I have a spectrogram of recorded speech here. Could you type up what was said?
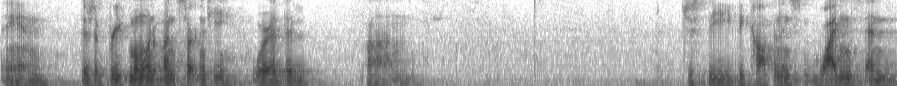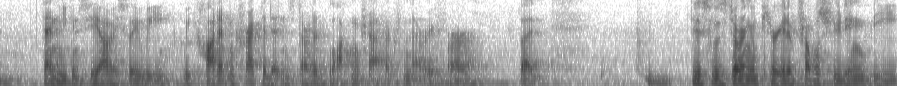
And there's a brief moment of uncertainty where the um, just the, the confidence widens, and then you can see obviously we, we caught it and corrected it and started blocking traffic from that refer. But this was during a period of troubleshooting the,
